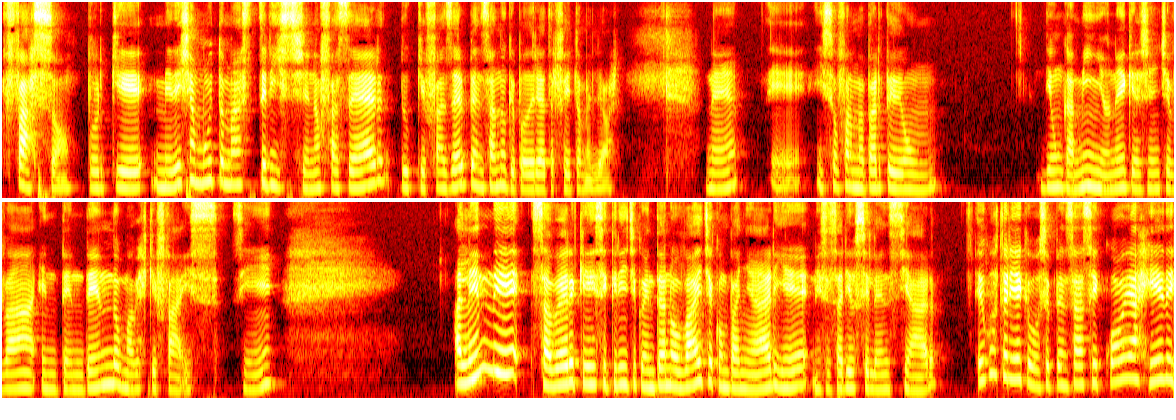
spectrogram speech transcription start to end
faço, porque me deixa muito mais triste não fazer do que fazer pensando que poderia ter feito melhor. Né? É, isso forma parte de um de um caminho né, que a gente vai entendendo uma vez que faz. Sim? Além de saber que esse crítico interno vai te acompanhar e é necessário silenciar, eu gostaria que você pensasse qual é a rede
